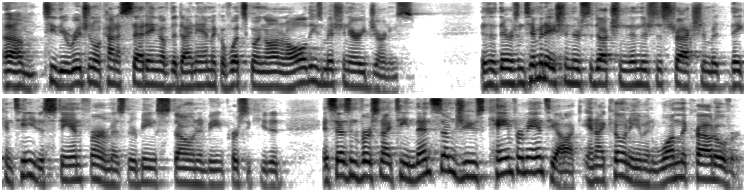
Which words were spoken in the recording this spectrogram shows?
um, to the original kind of setting of the dynamic of what's going on in all these missionary journeys. is that there's intimidation, there's seduction, then there's distraction, but they continue to stand firm as they're being stoned and being persecuted. It says in verse 19, Then some Jews came from Antioch and Iconium and won the crowd over.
